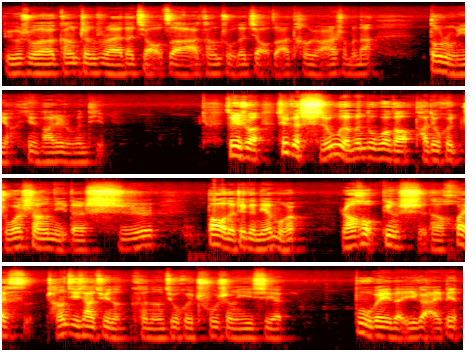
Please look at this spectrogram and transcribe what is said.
比如说刚蒸出来的饺子啊，刚煮的饺子啊，汤圆什么的，都容易啊引发这种问题。所以说，这个食物的温度过高，它就会灼伤你的食道的这个黏膜，然后并使它坏死，长期下去呢，可能就会出生一些部位的一个癌变。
